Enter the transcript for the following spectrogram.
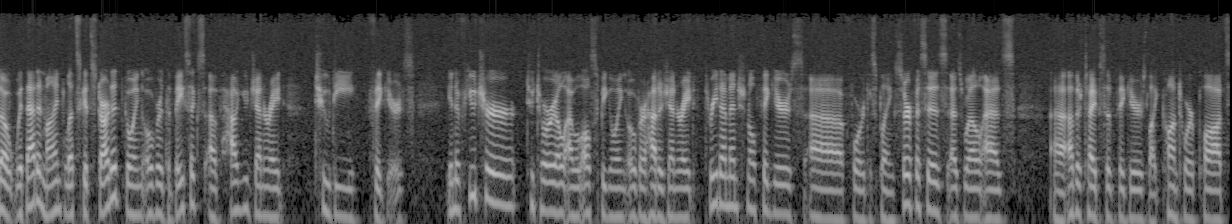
So with that in mind, let's get started going over the basics of how you generate 2D figures. In a future tutorial, I will also be going over how to generate three-dimensional figures uh, for displaying surfaces, as well as uh, other types of figures like contour plots,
